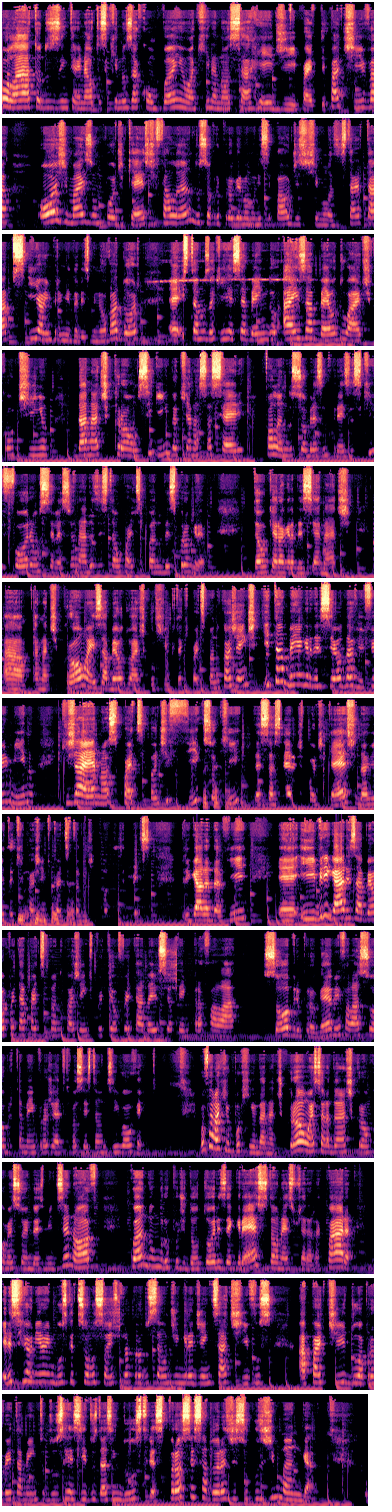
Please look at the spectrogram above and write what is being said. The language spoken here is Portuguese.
Olá a todos os internautas que nos acompanham aqui na nossa rede participativa. Hoje, mais um podcast falando sobre o Programa Municipal de Estímulo às Startups e ao Empreendedorismo Inovador. É, estamos aqui recebendo a Isabel Duarte Coutinho, da Natcron, seguindo aqui a nossa série, falando sobre as empresas que foram selecionadas e estão participando desse programa. Então, quero agradecer a Nath, a, a a Isabel Duarte Coutinho, que está aqui participando com a gente, e também agradecer ao Davi Firmino, que já é nosso participante fixo aqui dessa série de podcast. O Davi está aqui com a gente participando de todos eles. Obrigada Obrigada, Davi. É, e obrigada, Isabel, por estar participando com a gente, por ter ofertado aí o seu tempo para falar sobre o programa e falar sobre também o projeto que vocês estão desenvolvendo. Vou falar aqui um pouquinho da Natcron. A história da Natcron começou em 2019, quando um grupo de doutores egressos da Unesp de Araraquara, eles se reuniram em busca de soluções para a produção de ingredientes ativos a partir do aproveitamento dos resíduos das indústrias processadoras de sucos de manga.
